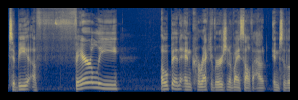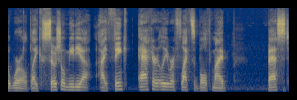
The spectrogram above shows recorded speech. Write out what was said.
to be a fairly open and correct version of myself out into the world. Like social media, I think accurately reflects both my best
